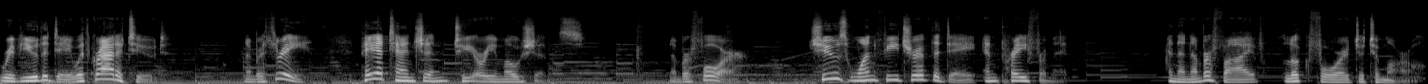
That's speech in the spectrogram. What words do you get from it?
review the day with gratitude. Number three, pay attention to your emotions. Number four, choose one feature of the day and pray from it. And then number five, look forward to tomorrow.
